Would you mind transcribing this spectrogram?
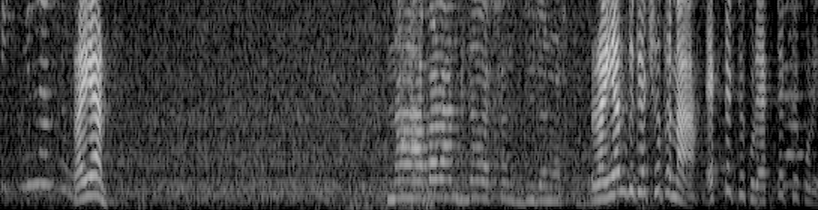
পিকনিক না আবার দাও একসাথে দুইটা নষ্ট রায়ান দুটো একসাথে না একটা একটা করে একটা একটা করে।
